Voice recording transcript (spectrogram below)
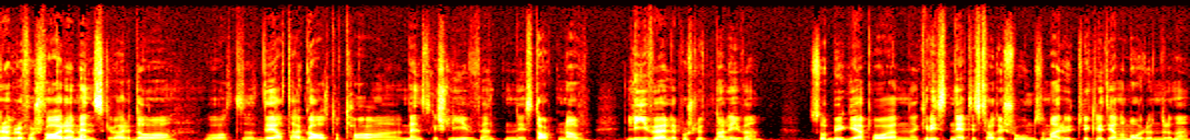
prøver å forsvare menneskeverdet, og, og at det at det er galt å ta menneskers liv, enten i starten av livet eller på slutten av livet, så bygger jeg på en kristen etisk tradisjon som er utviklet gjennom århundrene.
